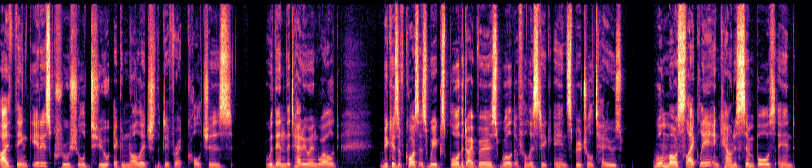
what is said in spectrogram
I think it is crucial to acknowledge the different cultures within the tattooing world. Because, of course, as we explore the diverse world of holistic and spiritual tattoos, will most likely encounter symbols and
